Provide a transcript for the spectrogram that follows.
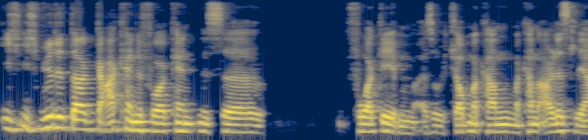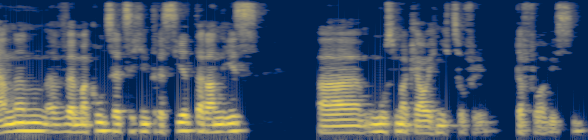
ich, ich würde da gar keine Vorkenntnisse vorgeben. Also ich glaube, man kann, man kann alles lernen. Wenn man grundsätzlich interessiert daran ist, äh, muss man, glaube ich, nicht so viel davor wissen.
